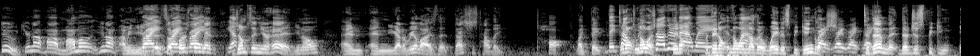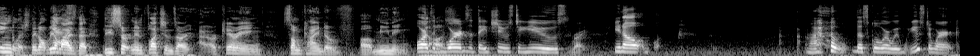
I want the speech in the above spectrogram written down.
"Dude, you're not my mama. You're not." I mean, you, Right, it's the right, first thing that Yep. jumps in your head, you know. And and you got to realize that that's just how they talk. Like they They talk don't to know each it. other They don't- that way but they don't know well. another way to speak English. right, right, right. To right. them, they, they're just speaking English. They don't Yes. realize that these certain inflections are are carrying some kind of uh, meaning or the us. words that they choose to use. Right. You know, my, the school where we used to work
